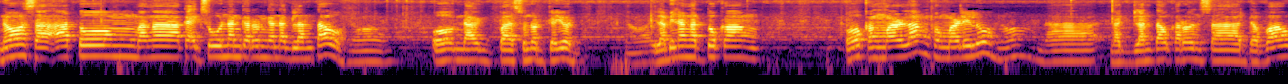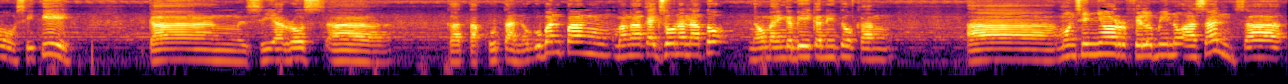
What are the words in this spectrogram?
no sa atong mga kaigsuonan karon nga naglantaw no o nagpasunod kayod no ilabi na ngadto kang oh kang Marlang kang Marlilo no? Na naglantaw karon sa Davao City. Kang Sia Rose ah, katakutan. Ug uban pang mga kaigsuonan nato no? Maayong gabi kanito kang ah Monsignor Filomeno Asan sa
